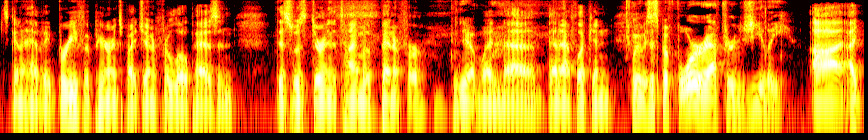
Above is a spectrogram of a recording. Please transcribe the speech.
It's going to have a brief appearance by Jennifer Lopez. And this was during the time of Bennifer. Yep. When uh, Ben Affleck and Wait, was this before or after Gigli? Uh, I,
